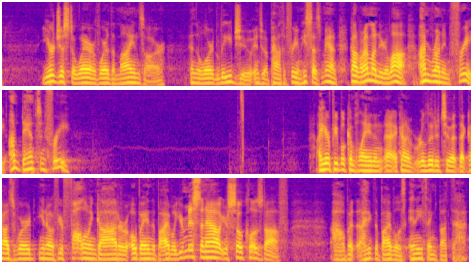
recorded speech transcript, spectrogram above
You're just aware of where the mines are, and the Lord leads you into a path of freedom. He says, Man, God, when I'm under your law, I'm running free, I'm dancing free. I hear people complain, and I kind of alluded to it, that God's word, you know, if you're following God or obeying the Bible, you're missing out. You're so closed off. Oh, but I think the Bible is anything but that.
